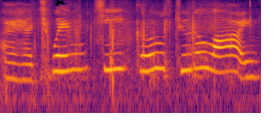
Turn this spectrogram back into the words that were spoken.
I had 20 girls to the live.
